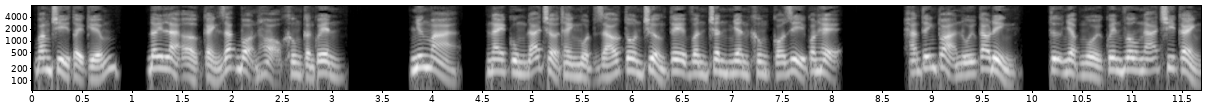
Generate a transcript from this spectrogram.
băng chỉ tẩy kiếm, đây là ở cảnh giác bọn họ không cần quên. Nhưng mà, nay cùng đã trở thành một giáo tôn trưởng Tê Vân chân nhân không có gì quan hệ. Hắn tĩnh tỏa núi cao đỉnh, tự nhập ngồi quên vô ngã chi cảnh,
